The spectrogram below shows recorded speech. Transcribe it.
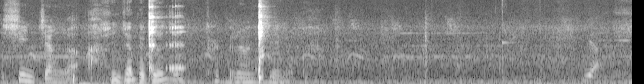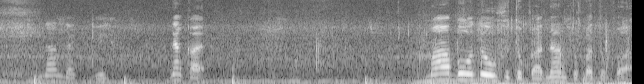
しんちゃんが。しんちゃんペペロンチーノ。ペペロンチーノ。いやなんだっけ？なんか麻婆豆腐とかなんとかとか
